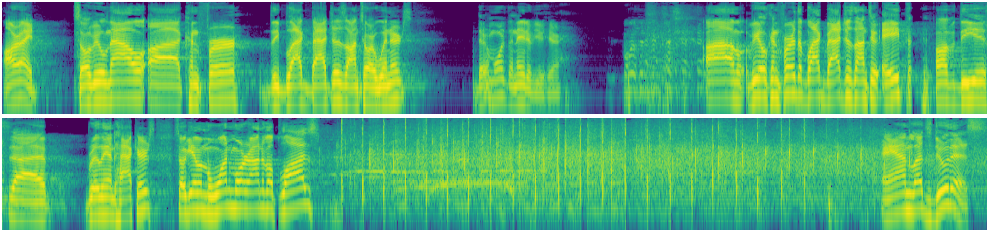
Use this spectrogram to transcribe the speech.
All right. So we will now uh, confer the black badges onto our winners. There are more than eight of you here. Um, we'll confer the black badges onto eight of these uh, brilliant hackers. So give them one more round of applause. And let's do this.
